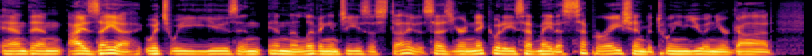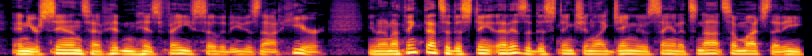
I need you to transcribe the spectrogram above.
And then Isaiah, which we use in, in the Living in Jesus study, that says, Your iniquities have made a separation between you and your God, and your sins have hidden his face so that he does not hear. You know, and I think that's a distinct that is a distinction, like Jamie was saying. It's not so much that he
